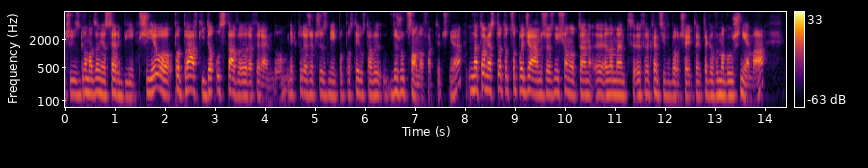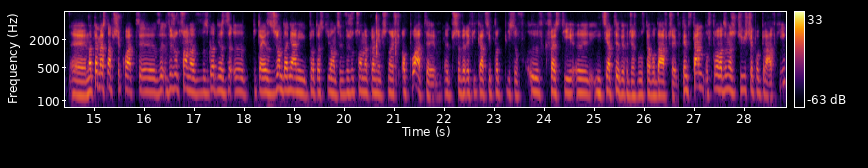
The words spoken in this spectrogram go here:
czyli Zgromadzenie Serbii przyjęło poprawki do ustawy o referendum. Niektóre rzeczy z niej po prostu tej ustawy wyrzucono faktycznie. Natomiast to, to co powiedziałem, że zniesiono ten element frekwencji wyborczej, te, tego wymogu już nie ma. E, natomiast na przykład e, wyrzucono, zgodnie z, e, tutaj z żądaniami protestujących, wyrzucono konieczność opłaty przy weryfikacji podpisów w kwestii inicjatywy chociażby ustawodawczej. Więc tam wprowadzono rzeczywiście poprawki.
